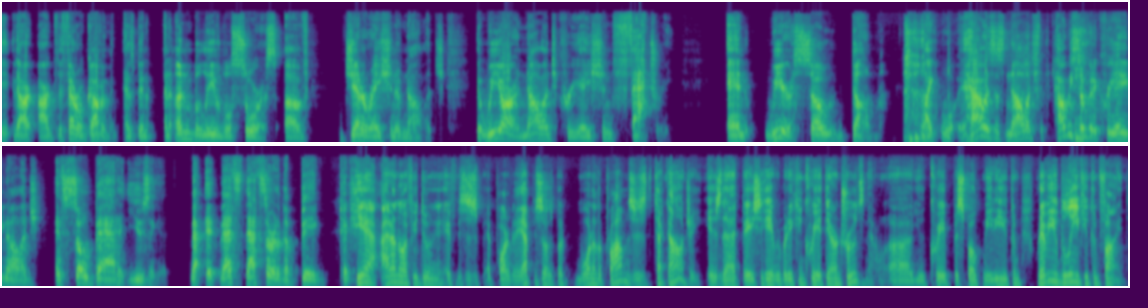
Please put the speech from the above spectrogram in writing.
eh, our, our, the federal government has been an unbelievable source of generation of knowledge. That we are a knowledge creation factory, and we are so dumb. Like, how is this knowledge? How are we so good at creating knowledge and so bad at using it? That it, that's that's sort of the big picture. Yeah, I don't know if you're doing if this is a part of the episodes, but one of the problems is technology. Is that basically everybody can create their own truths now? Uh, you create bespoke media. You can whatever you believe, you can find.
